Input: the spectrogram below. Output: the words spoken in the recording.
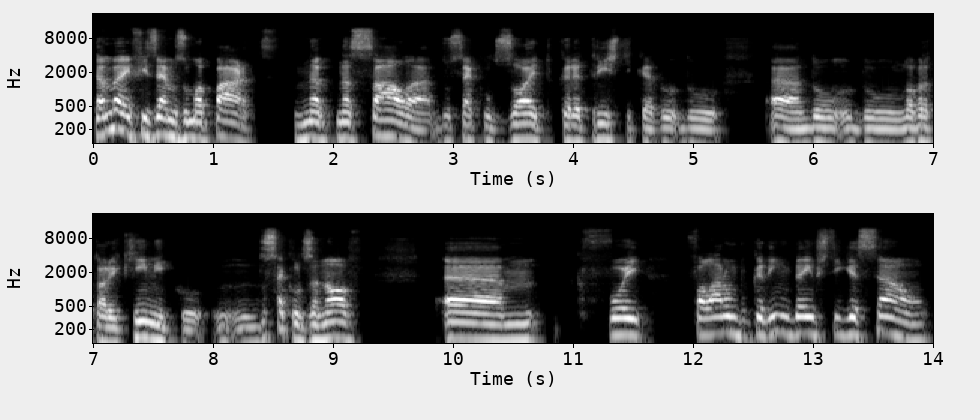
Também fizemos uma parte na, na sala do século XVIII, característica do, do, uh, do, do, laboratório químico do século XIX, um, que foi falar um bocadinho da investigação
